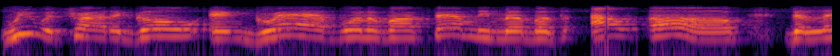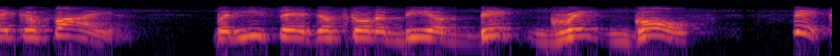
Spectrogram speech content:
we would try to go and grab one of our family members out of the lake of fire. But he said there's going to be a big, great gulf fixed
